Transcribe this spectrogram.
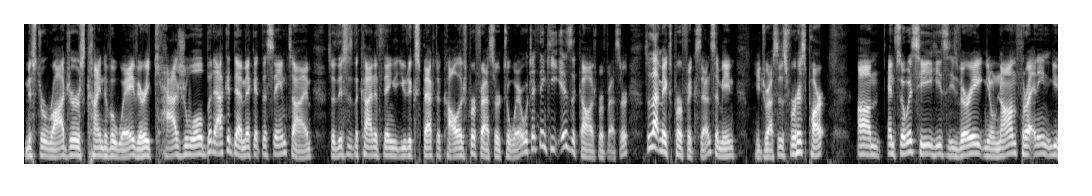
Mister Rogers kind of a way, very casual but academic at the same time. So this is the kind of thing that you'd expect a college professor to wear, which I think he is a college professor. So that makes perfect sense. I mean, he dresses for his part. Um, and so is he. He's he's very you know non-threatening. You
